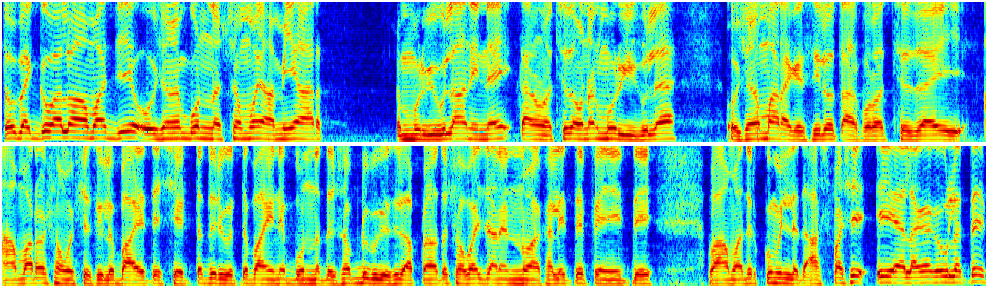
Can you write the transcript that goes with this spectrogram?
তো ভাগ্য ভালো, আমার যে ওই সময় বন্যার সময় আমি আর মুরগিগুলো আনি নাই, কারণ হচ্ছে যে ওনার মুরগিগুলা ওই সময় মারা গেছিল, তারপর হচ্ছে যাই আমারও সমস্যা ছিল, বাড়িতে শেডটা তৈরি করতে পারিনি, বন্যাতে সব ডুবে গেছিল। আপনারা তো সবাই জানেন, নোয়াখালীতে, ফেনীতে বা আমাদের কুমিল্লাতে, আশপাশে এই এলাকাগুলোতে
